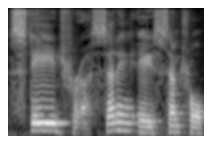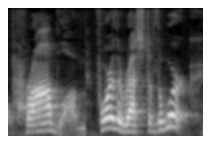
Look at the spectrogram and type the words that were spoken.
stage for us, setting a central problem for the rest of the work.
